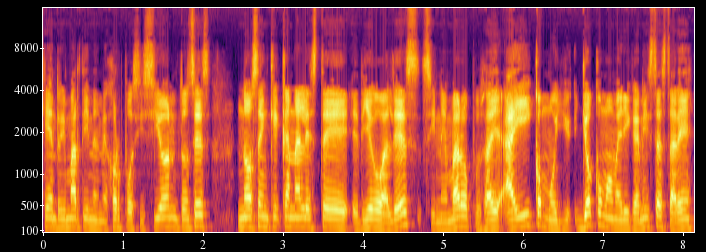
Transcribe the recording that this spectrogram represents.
Henry Martin en mejor posición. Entonces, no sé en qué canal esté Diego Valdés. Sin embargo, pues ahí, ahí como yo, yo como americanista estaré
